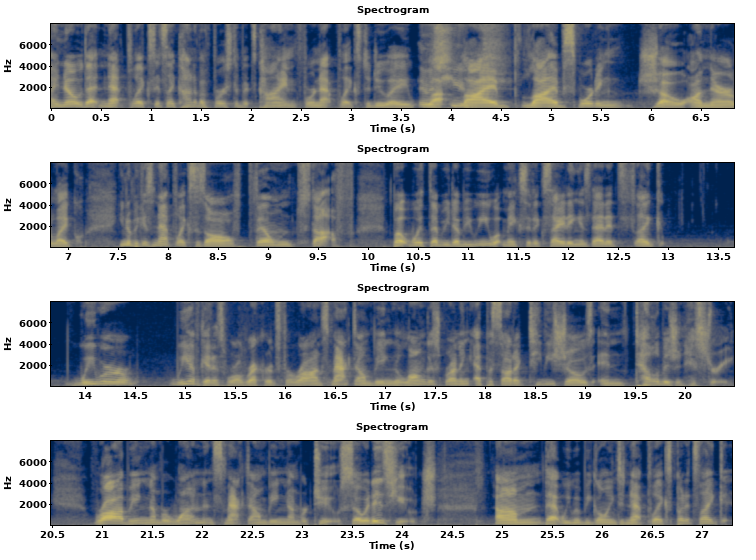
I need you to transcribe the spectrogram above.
I know that Netflix it's like kind of a first of its kind for Netflix to do a li- live live sporting show on their like you know because Netflix is all filmed stuff. But with WWE what makes it exciting is that it's like we were we have Guinness World Records for Raw and SmackDown being the longest running episodic TV shows in television history. Raw being number 1 and SmackDown being number 2. So it is huge um, that we would be going to Netflix. But it's like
